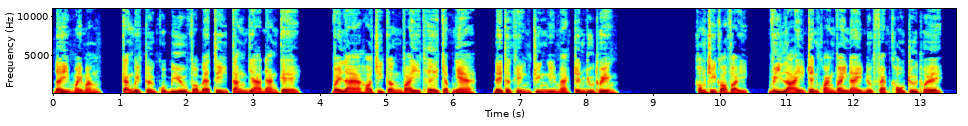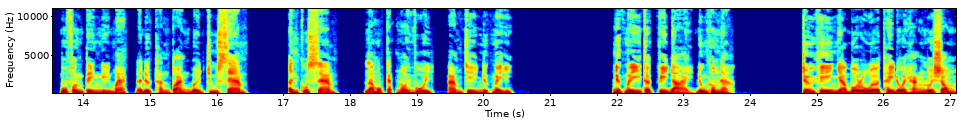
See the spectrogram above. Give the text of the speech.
đầy may mắn, căn biệt thự của Bill và Betty tăng giá đáng kể. Vậy là họ chỉ cần vay thế chấp nhà để thực hiện chuyến nghỉ mát trên du thuyền. Không chỉ có vậy, vì lãi trên khoản vay này được phép khấu trừ thuế, một phần tiền nghỉ mát đã được thanh toán bởi chú Sam. Uncle Sam là một cách nói vui ám chỉ nước Mỹ. Nước Mỹ thật vĩ đại, đúng không nào? Trừ khi nhà borrower thay đổi hẳn lối sống,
